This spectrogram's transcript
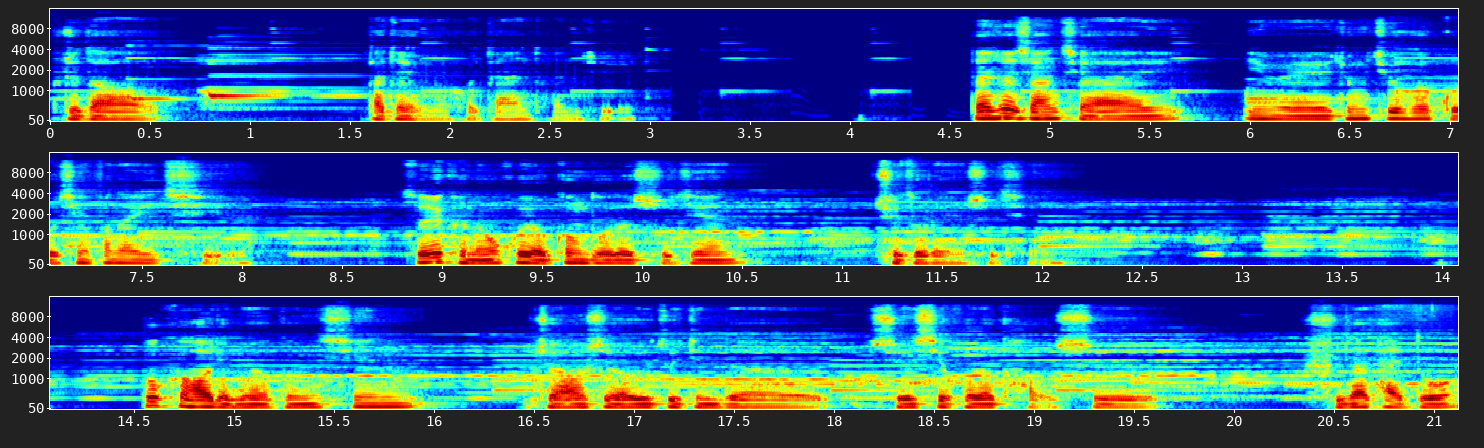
不知道大家有没有和家人团聚？但是想起来，因为中秋和国庆放在一起，所以可能会有更多的时间去做这件事情。播客好久没有更新，主要是由于最近的学习或者考试。实在太多。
